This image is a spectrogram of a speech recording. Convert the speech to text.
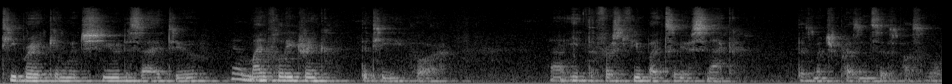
tea break in which you decide to mindfully drink the tea or uh, eat the first few bites of your snack with as much presence as possible.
